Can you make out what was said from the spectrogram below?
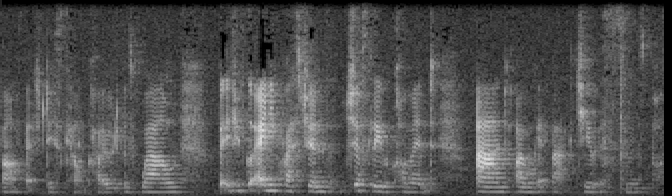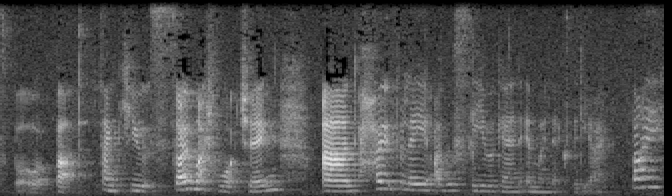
Farfetch discount code as well. But if you've got any questions, just leave a comment and I will get back to you as soon as possible. But thank you so much for watching and hopefully I will see you again in my next video. Bye!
